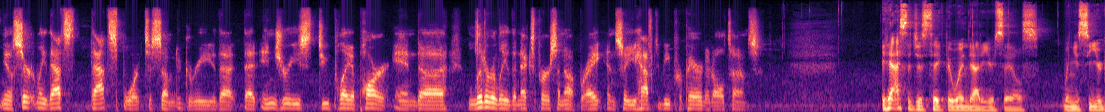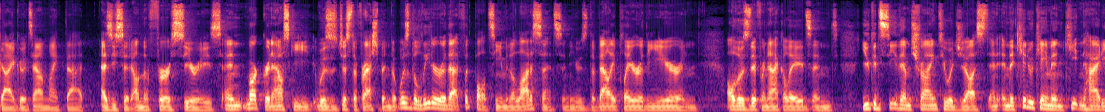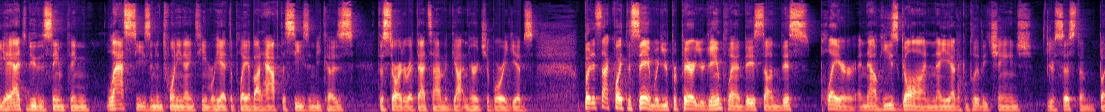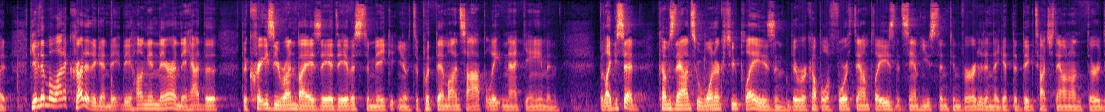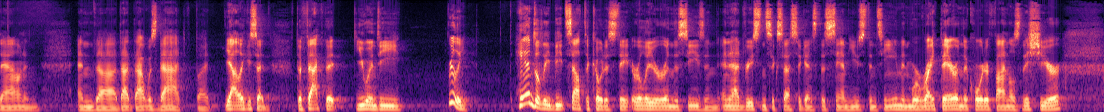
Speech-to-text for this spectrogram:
you know certainly that's that sport to some degree that that injuries do play a part and uh, literally the next person up right? And so you have to be prepared at all times. It has to just take the wind out of your sails when you see your guy go down like that, as you said on the first series. And Mark Gronowski was just a freshman, but was the leader of that football team in a lot of sense. And he was the Valley Player of the Year and all those different accolades. And you could see them trying to adjust. And, and the kid who came in, Keaton Heide, had to do the same thing last season in 2019, where he had to play about half the season because the starter at that time had gotten hurt, J'Bore Gibbs. But it's not quite the same when you prepare your game plan based on this player and now he's gone. Now you got to completely change your system. But give them a lot of credit again. They, they hung in there and they had the the crazy run by Isaiah Davis to make it, you know, to put them on top late in that game. And but like you said, comes down to one or two plays, and there were a couple of fourth down plays that Sam Houston converted, and they get the big touchdown on third down, and and uh, that that was that. But yeah, like you said, the fact that UND really handily beat South Dakota State earlier in the season and had recent success against the Sam Houston team, and we're right there in the quarterfinals this year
